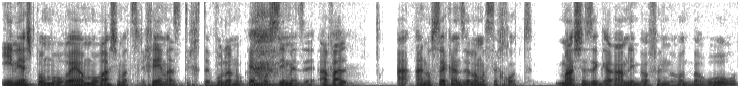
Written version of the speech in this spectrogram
אם יש פה מורה או מורה שמצליחים, אז תכתבו לנו איך עושים את זה. אבל הנושא כאן זה לא מסכות. מה שזה גרם לי באופן מאוד ברור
